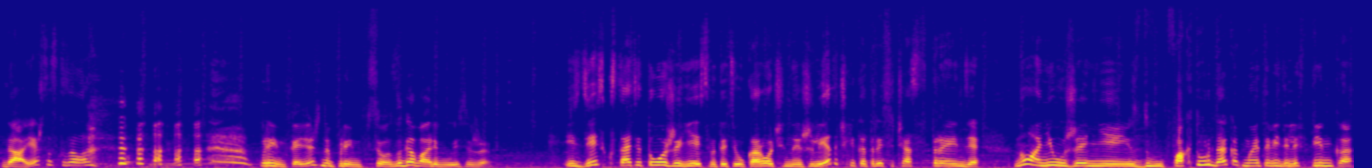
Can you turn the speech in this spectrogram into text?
Да, я что сказала? Принт, конечно, принт. Все, заговариваюсь уже. И здесь, кстати, тоже есть вот эти укороченные жилеточки, которые сейчас в тренде. Но они уже не из двух фактур, да, как мы это видели в Пинка.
